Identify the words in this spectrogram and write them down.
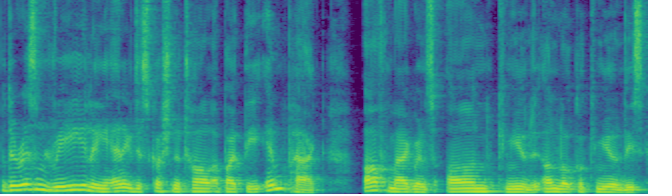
But there isn't really any discussion at all about the impact of migrants on community on local communities.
